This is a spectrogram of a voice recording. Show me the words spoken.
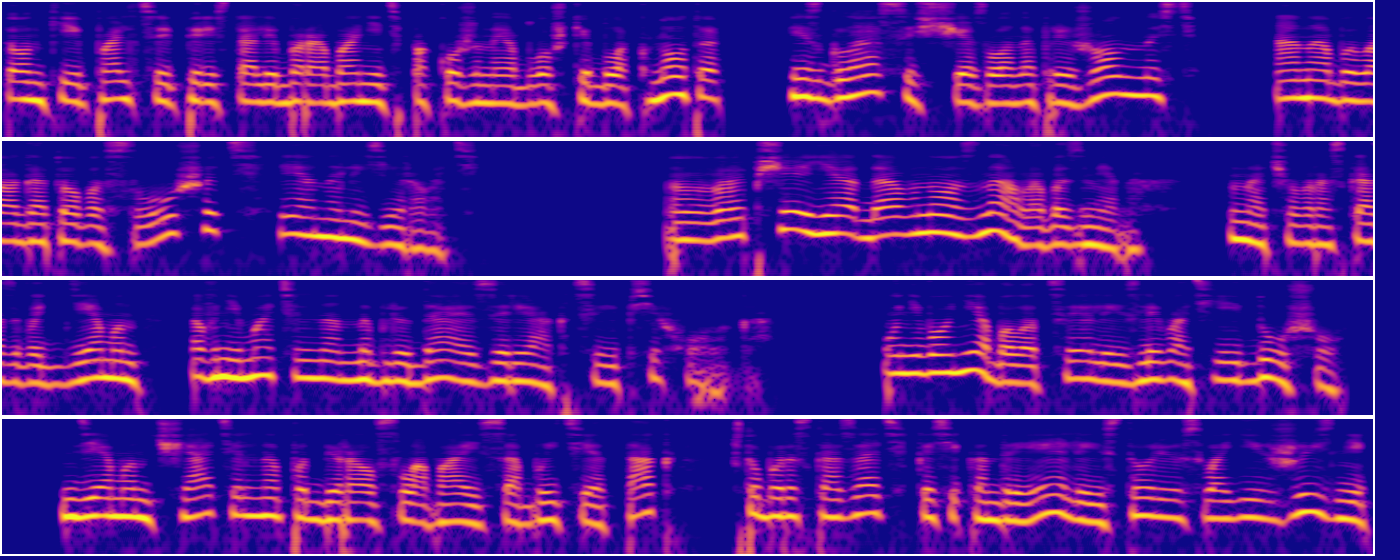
тонкие пальцы перестали барабанить по кожаной обложке блокнота, из глаз исчезла напряженность, она была готова слушать и анализировать. «Вообще, я давно знал об изменах», — начал рассказывать демон, внимательно наблюдая за реакцией психолога. У него не было цели изливать ей душу. Демон тщательно подбирал слова и события так, чтобы рассказать Кассикандриэле историю своей жизни,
